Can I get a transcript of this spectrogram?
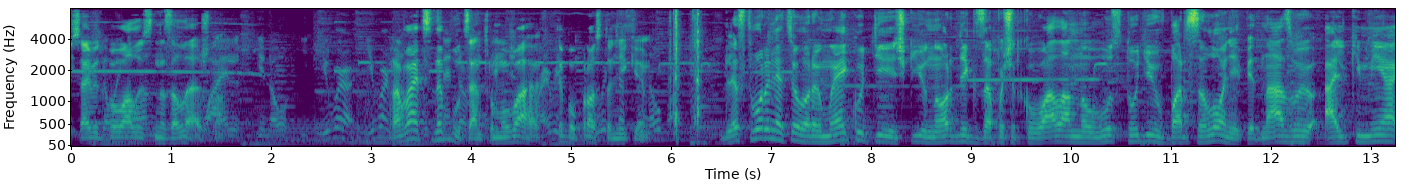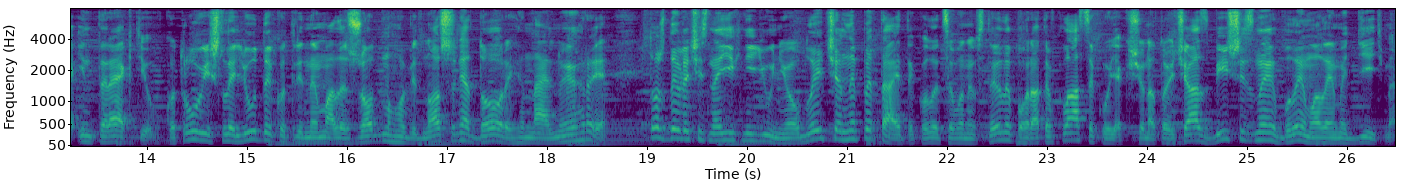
Все відбувалось незалежно. Гравець не був центром уваги, ти був просто ніким. Для створення цього ремейку THQ Nordic започаткувала нову студію в Барселоні під назвою Alchemia Interactive, в котру увійшли люди, котрі не мали жодного відношення до оригінальної гри. Тож, дивлячись на їхні юні обличчя, не питайте, коли це вони встигли пограти в класику, якщо на той час більшість з них були малими дітьми.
